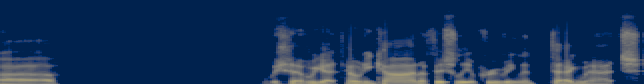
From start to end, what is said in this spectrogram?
Uh we, we got Tony Khan officially approving the tag match.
